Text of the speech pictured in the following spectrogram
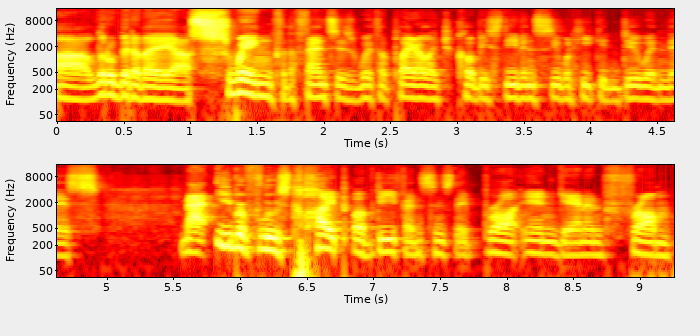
a uh, little bit of a uh, swing for the fences with a player like Jacoby Stevens. See what he can do in this Matt Eberflus type of defense since they brought in Gannon from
